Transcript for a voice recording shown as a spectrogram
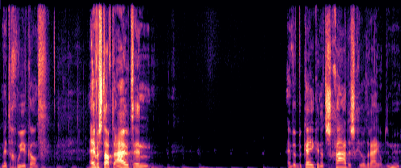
Met de goede kant. En we stapten uit en, en we bekeken het schadeschilderij op de muur.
